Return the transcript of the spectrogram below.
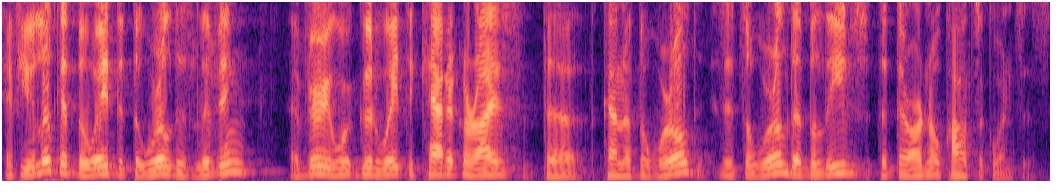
if you look at the way that the world is living, a very good way to categorize the kind of the world is it's a world that believes that there are no consequences.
